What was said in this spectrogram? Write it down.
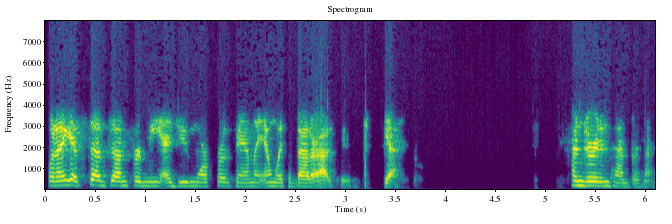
When I get stuff done for me, I do more for the family and with a better attitude. Yes. 110%.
